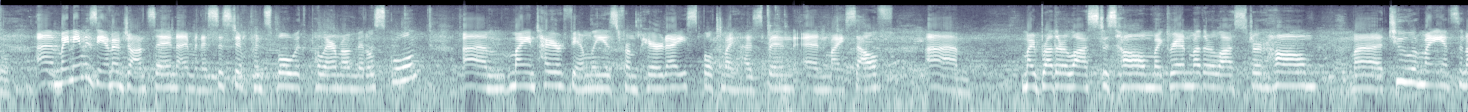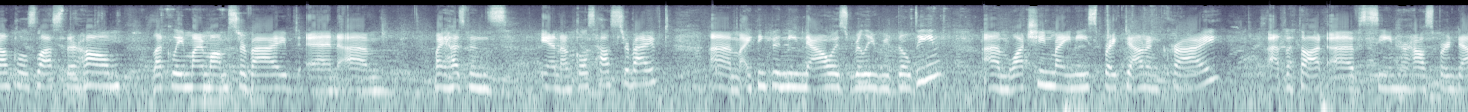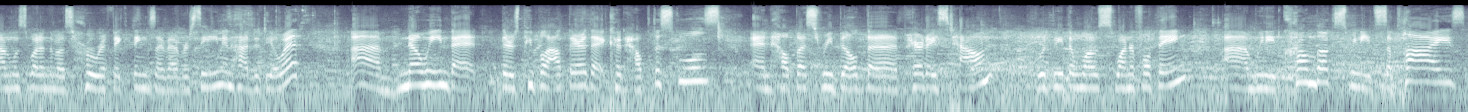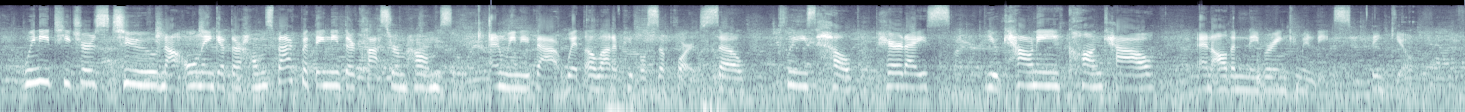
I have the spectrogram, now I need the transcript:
Um, my name is Anna Johnson. I'm an assistant principal with Palermo Middle School. Um, my entire family is from Paradise, both my husband and myself. Um, my brother lost his home. My grandmother lost her home. My, two of my aunts and uncles lost their home. Luckily, my mom survived, and um, my husband's and uncle's house survived. Um, I think the need now is really rebuilding. Um, watching my niece break down and cry at the thought of seeing her house burned down was one of the most horrific things I've ever seen and had to deal with. Um, knowing that there's people out there that could help the schools and help us rebuild the Paradise town would be the most wonderful thing. Um, we need Chromebooks, we need supplies, we need teachers to not only get their homes back, but they need their classroom homes, and we need that with a lot of people's support. So please help Paradise, Butte County, Concow, and all the neighboring communities. Thank you.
